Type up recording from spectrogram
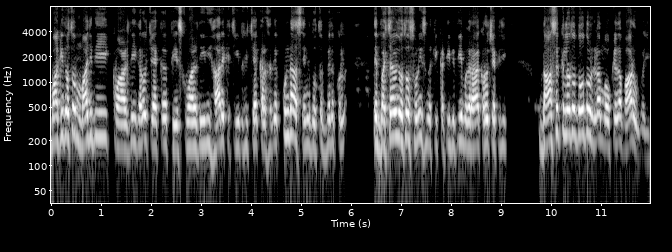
ਬਾਕੀ ਦੋਸਤੋ ਮੱਝ ਦੀ ਕੁਆਲਿਟੀ ਕਰੋ ਚੈੱਕ ਫੇਸ ਕੁਆਲਿਟੀ ਦੀ ਹਰ ਇੱਕ ਚੀਜ਼ ਤੁਸੀਂ ਚੈੱਕ ਕਰ ਸਕਦੇ ਹੋ। ਕੁੰਡਾ ਸਿੰਘ ਦੋਸਤੋ ਬਿਲਕੁਲ। ਤੇ ਬੱਚਾ ਵੀ ਦੋਸਤੋ ਸੋਹਣੀ ਸੁਨੱਖੀ ਕੱਟੀ ਦਿੱਤੀ ਹੈ ਮਗਰ ਆ ਕਰੋ ਚੈੱਕ ਜੀ। 10 ਕਿਲੋ ਤੋਂ ਦੁੱਧ ਹੁਣ ਜਿਹੜਾ ਮੌਕੇ ਦਾ ਬਾਹਰ ਹੋਊਗਾ ਜੀ।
